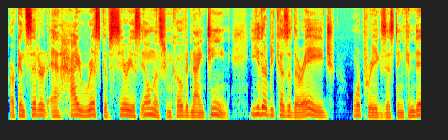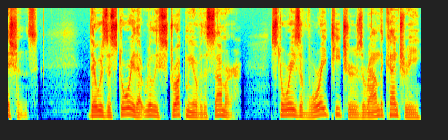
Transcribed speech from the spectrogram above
are considered at high risk of serious illness from COVID 19, either because of their age or pre existing conditions. There was a story that really struck me over the summer stories of worried teachers around the country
